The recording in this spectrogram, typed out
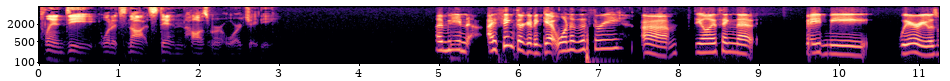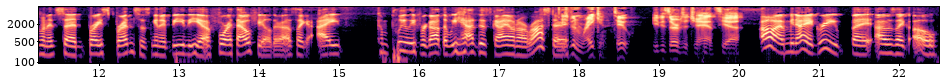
Plan D, when it's not Stanton, Hosmer, or JD? I mean, I think they're going to get one of the three. Um, the only thing that made me weary was when it said Bryce Brentz is going to be the uh, fourth outfielder. I was like, I completely forgot that we had this guy on our roster. He's been raking too. He deserves a chance. Yeah. Oh, I mean, I agree, but I was like, oh,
